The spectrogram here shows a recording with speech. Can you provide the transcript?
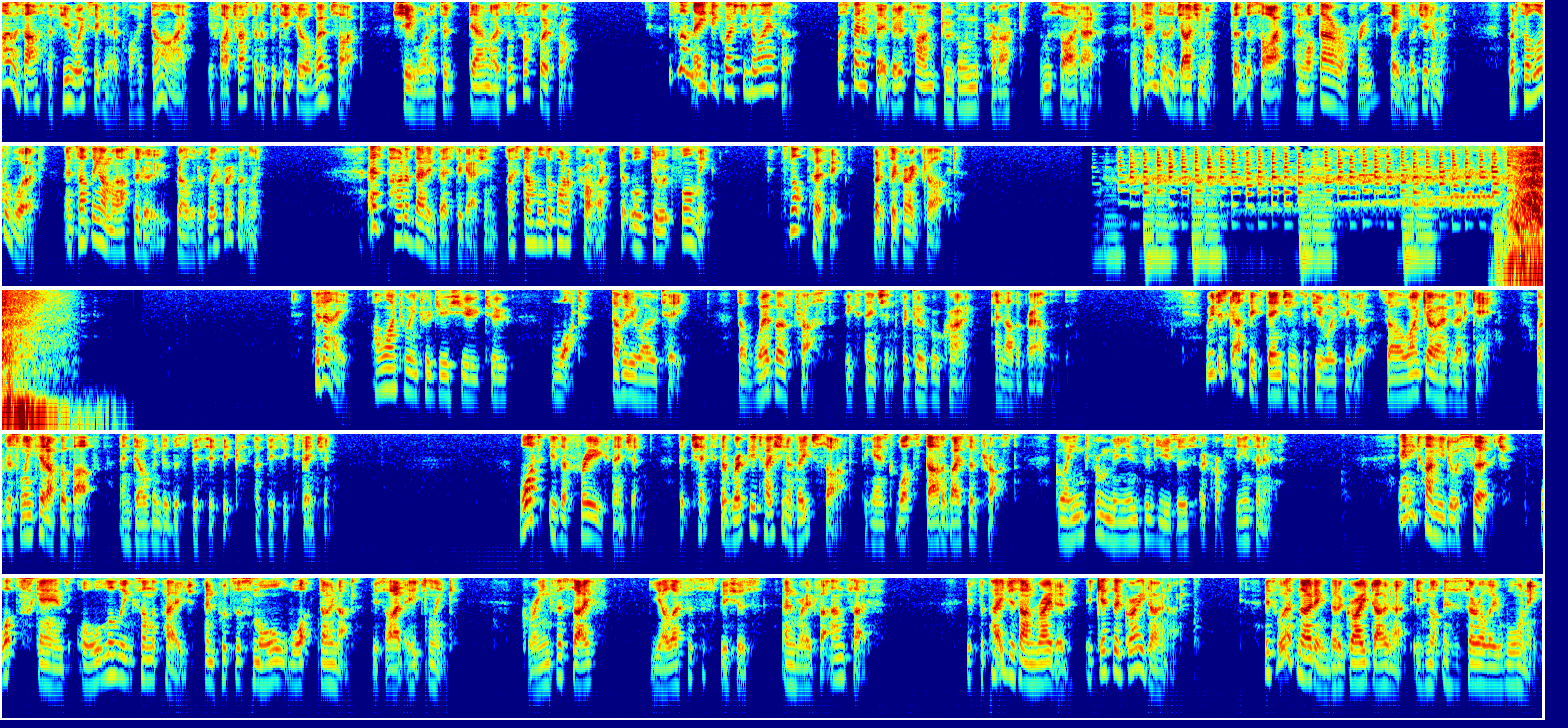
I was asked a few weeks ago by Di if I trusted a particular website she wanted to download some software from. It's not an easy question to answer. I spent a fair bit of time Googling the product and the site owner and came to the judgment that the site and what they were offering seemed legitimate. But it's a lot of work and something I'm asked to do relatively frequently. As part of that investigation, I stumbled upon a product that will do it for me. It's not perfect, but it's a great guide. Today, I want to introduce you to WOT, W-O-T, the Web of Trust extension for Google Chrome and other browsers. We discussed extensions a few weeks ago, so I won't go over that again. I'll just link it up above and delve into the specifics of this extension. WOT is a free extension that checks the reputation of each site against WOT's database of trust, gleaned from millions of users across the internet. Anytime you do a search, WOT scans all the links on the page and puts a small WOT donut beside each link. Green for safe, yellow for suspicious, and red for unsafe. If the page is unrated, it gets a grey donut. It's worth noting that a grey donut is not necessarily a warning,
